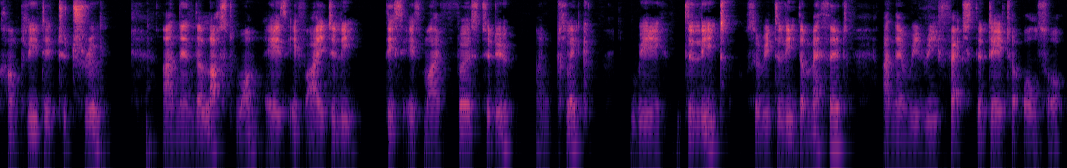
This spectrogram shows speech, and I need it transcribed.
completed to true. And then the last one is if I delete, this is my first to do and click, we delete. So we delete the method and then we refetch the data also.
